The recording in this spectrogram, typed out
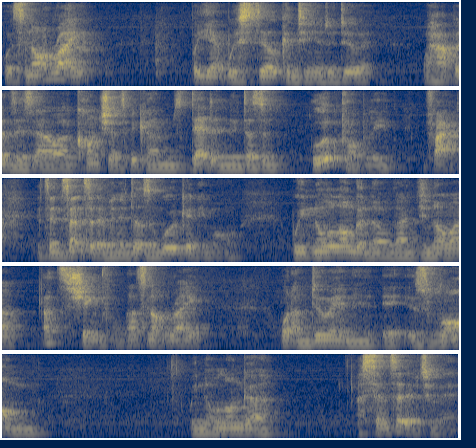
or it's not right, but yet we still continue to do it. What happens is our conscience becomes deadened, it doesn't work properly. In fact, it's insensitive and it doesn't work anymore. We no longer know that, you know what, that's shameful, that's not right. What I'm doing is wrong. We no longer are sensitive to it.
